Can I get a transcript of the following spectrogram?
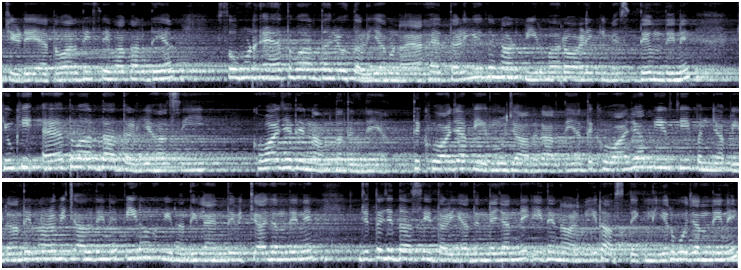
ਜਿਹੜੇ ਐਤਵਾਰ ਦੀ ਸੇਵਾ ਕਰਦੇ ਆ। ਸੋ ਹੁਣ ਐਤਵਾਰ ਦਾ ਜੋ ਦਲੀਆ ਬਣਾਇਆ ਹੈ, ਦਲੀਏ ਦੇ ਨਾਲ ਪੀਰਵਾਰ ਵਾਲੇ ਕਿਵੇਂ ਸਿੱਧੇ ਹੁੰਦੇ ਨੇ? ਕਿਉਂਕਿ ਐਤਵਾਰ ਦਾ ਦਲੀਆ ਅਸੀਂ ਖਵਾਜੇ ਦੇ ਨਾਮ ਦਾ ਦਿੰਦੇ ਆ। ਅਤੇ ਖਵਾਜਾ ਪੀਰ ਨੂੰ ਯਾਦ ਕਰਦੇ ਹਾਂ ਅਤੇ ਖਵਾਜਾ ਪੀਰ ਜੀ ਪੰਜਾਂ ਪੀਰਾਂ ਦੇ ਨਾਲ ਵੀ ਚੱਲਦੇ ਨੇ, ਪੀਰਾਂ ਫਕੀਰਾਂ ਦੀ ਲਾਈਨ ਦੇ ਵਿੱਚ ਆ ਜਾਂਦੇ ਨੇ, ਜਿੱਦਾਂ ਜਿੱਦਾਂ ਅਸੀਂ ਦਲੀਆ ਦਿੰਦੇ ਜਾਂਦੇ, ਇਹਦੇ ਨਾਲ ਵੀ ਰਸਤੇ ਕਲੀਅਰ ਹੋ ਜਾਂਦੇ ਨੇ,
